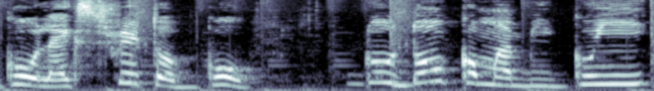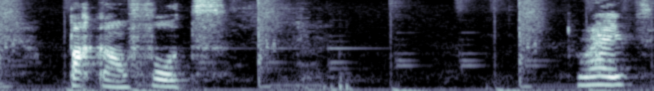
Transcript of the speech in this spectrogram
go like straight up go. Go don't come and be going back and forth. Right?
